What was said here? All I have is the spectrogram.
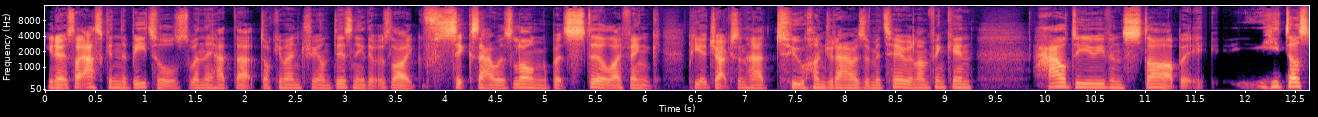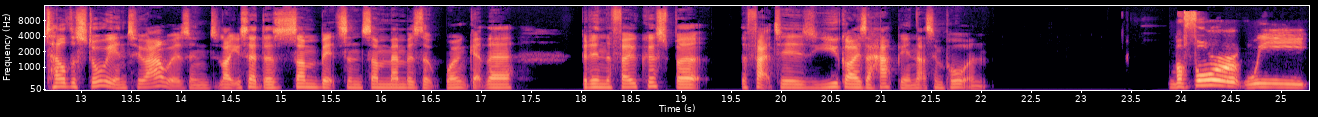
you know, it's like asking the Beatles when they had that documentary on Disney that was like six hours long, but still, I think Peter Jackson had two hundred hours of material. I'm thinking, how do you even start? But he- does tell the story in two hours, and like you said, there's some bits and some members that won't get there, but in the focus, but the fact is you guys are happy and that's important. Before we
